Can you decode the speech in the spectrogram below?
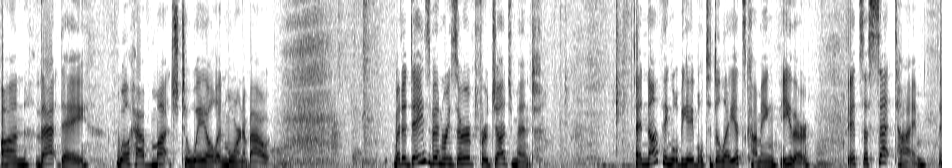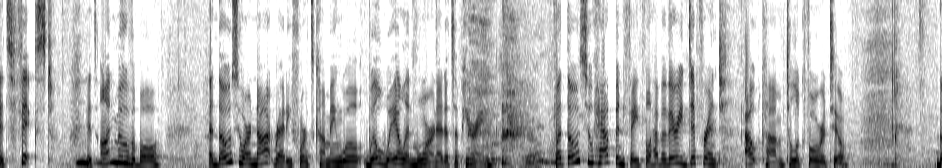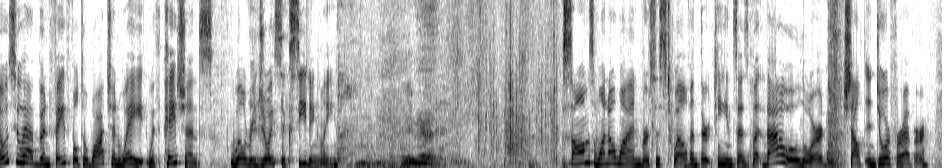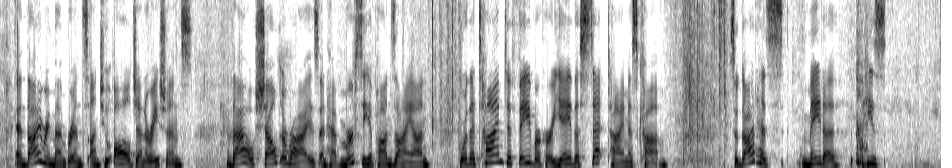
on that day will have much to wail and mourn about. But a day's been reserved for judgment, and nothing will be able to delay its coming either. It's a set time, it's fixed, it's unmovable, and those who are not ready for its coming will, will wail and mourn at its appearing. But those who have been faithful have a very different outcome to look forward to. Those who have been faithful to watch and wait with patience will rejoice exceedingly. Amen. Psalms 101, verses 12 and 13 says, But thou, O Lord, shalt endure forever, and thy remembrance unto all generations. Thou shalt arise and have mercy upon Zion, for the time to favor her, yea, the set time is come. So God has made a, He's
